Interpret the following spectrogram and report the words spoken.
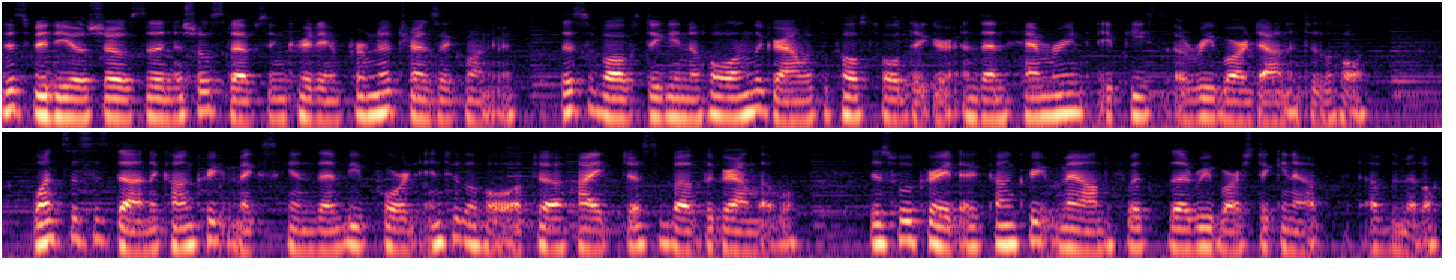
This video shows the initial steps in creating a permanent transect monument. This involves digging a hole in the ground with a post hole digger and then hammering a piece of rebar down into the hole. Once this is done, a concrete mix can then be poured into the hole up to a height just above the ground level. This will create a concrete mound with the rebar sticking out of the middle.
